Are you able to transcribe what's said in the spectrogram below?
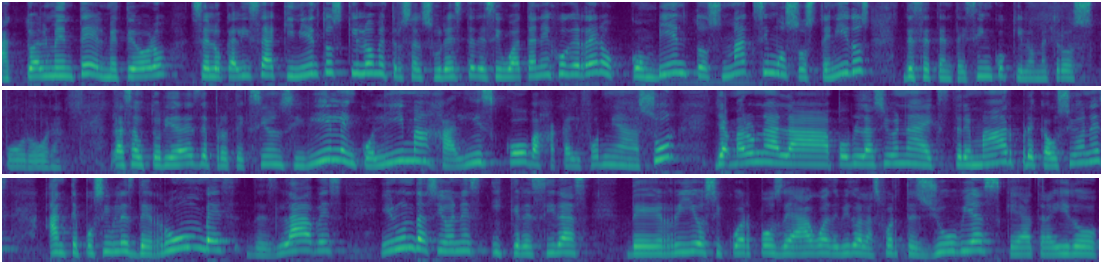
Actualmente el meteoro se localiza a 500 kilómetros al sureste de Cihuatanejo Guerrero, con vientos máximos sostenidos de 75 kilómetros por hora. Las autoridades de protección civil en Colima, Jalisco, Baja California Sur llamaron a la población a extremar precauciones ante posibles derrumbes, deslaves, inundaciones y crecidas de ríos y cuerpos de agua debido a las fuertes lluvias que ha traído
